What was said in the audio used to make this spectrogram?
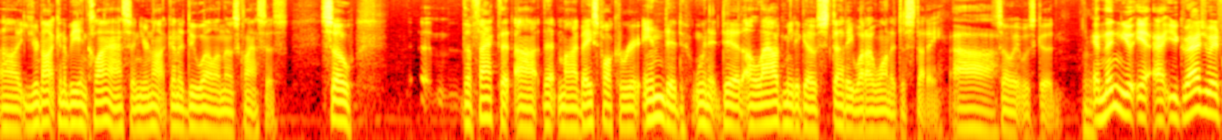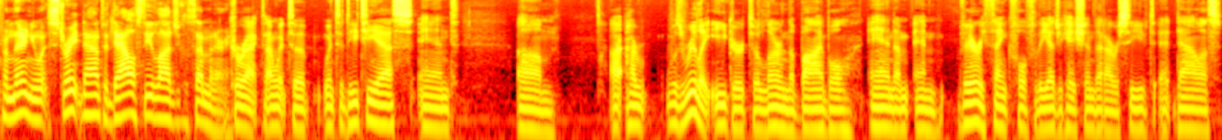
uh, you're not going to be in class, and you're not going to do well in those classes. So. The fact that uh, that my baseball career ended when it did allowed me to go study what I wanted to study. Ah. So it was good. And then you uh, you graduated from there and you went straight down to Dallas Theological Seminary. Correct. I went to went to DTS and um, I, I was really eager to learn the Bible, and I'm, am very thankful for the education that I received at Dallas.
